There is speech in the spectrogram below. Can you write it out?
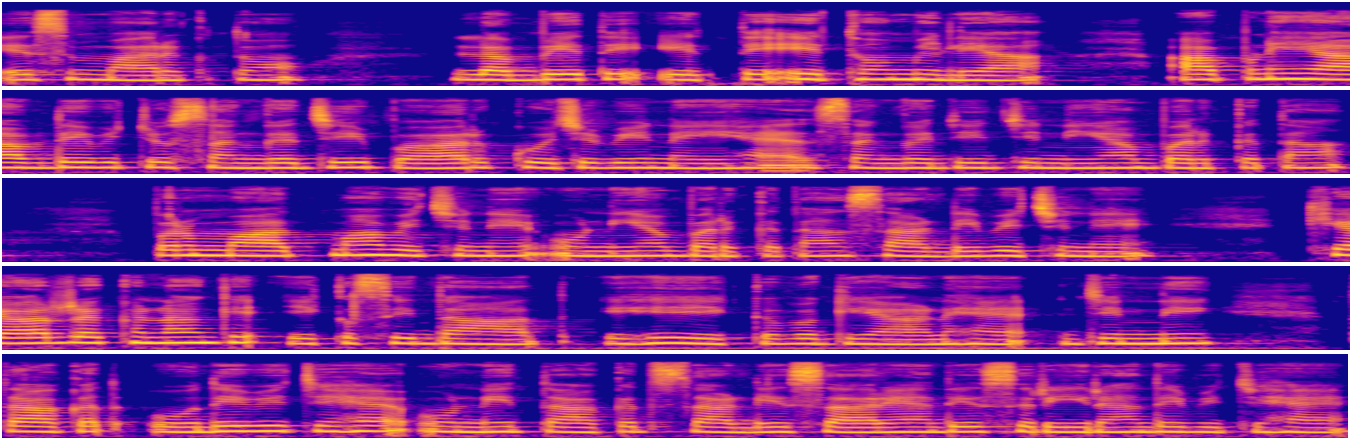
ਇਸ ਮਾਰਗ ਤੋਂ ਲੱਭੇ ਤੇ ਇੱਥੇ ਇਥੋਂ ਮਿਲਿਆ, ਆਪਣੇ ਆਪ ਦੇ ਵਿੱਚੋਂ ਸੰਗਤ ਜੀ ਬਾਹਰ ਕੁਝ ਵੀ ਨਹੀਂ ਹੈ। ਸੰਗਤ ਜੀ ਜਿੰਨੀਆਂ ਬਰਕਤਾਂ ਪਰਮਾਤਮਾ ਵਿੱਚ ਨੇ ਉਨੀਆਂ ਬਰਕਤਾਂ ਸਾਡੇ ਵਿੱਚ ਨੇ। ਖਿਆਲ ਰੱਖਣਾ ਕਿ ਇੱਕ ਸਿਧਾਂਤ, ਇਹ ਇੱਕ ਵਿਗਿਆਨ ਹੈ, ਜਿੰਨੀ ਤਾਕਤ ਉਹਦੇ ਵਿੱਚ ਹੈ ਉਨੀ ਤਾਕਤ ਸਾਡੇ ਸਾਰਿਆਂ ਦੇ ਸਰੀਰਾਂ ਦੇ ਵਿੱਚ ਹੈ।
